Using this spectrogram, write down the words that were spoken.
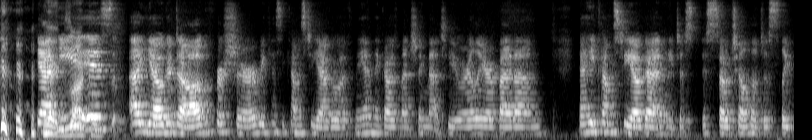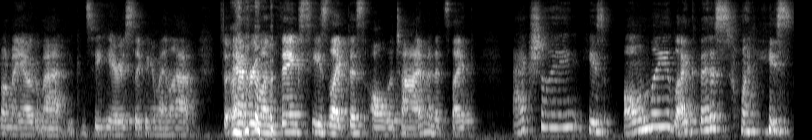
Yeah, he Exactly. is a yoga dog for sure because he comes to yoga with me. I think I was mentioning that to you earlier, but um, yeah, he comes to yoga and he just is so chill. He'll just sleep on my yoga mat. You can see here he's sleeping in my lap. So everyone thinks he's like this all the time, and it's like actually he's only like this when he's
